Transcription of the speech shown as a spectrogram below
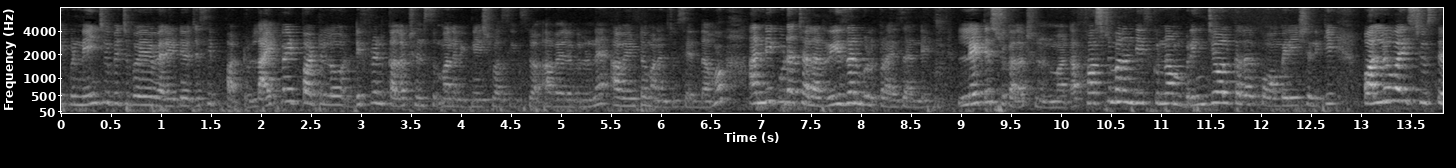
ఇప్పుడు నేను చూపించబోయే వెరైటీ వచ్చేసి పట్టు. లైట్ వెయిట్ పట్టులో డిఫరెంట్ కలెక్షన్స్ మన విఘ్నేశ్వర సిల్క్స్లో అవైలబుల్ ఉన్నాయి. అవేంటో మనం చూసేద్దాము. అన్ని కూడా చాలా రీజనబుల్ ప్రైస్ అండి. లేటెస్ట్ కలెక్షన్ అన్నమాట. ఫస్ట్ మనం తీసుకున్నాం బ్రింజాల్ కలర్ కాంబినేషన్కి. పళ్ళు వైస్ చూస్తే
